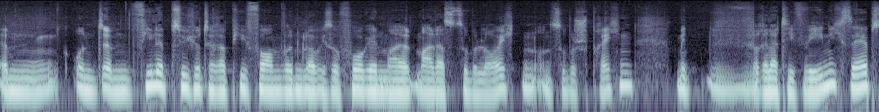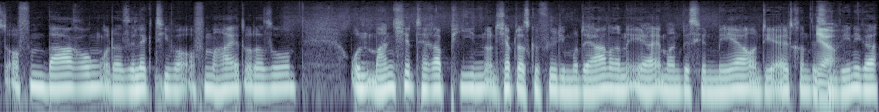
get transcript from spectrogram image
Ähm, und ähm, viele Psychotherapieformen würden, glaube ich, so vorgehen, mal, mal das zu beleuchten und zu besprechen, mit relativ wenig Selbstoffenbarung oder selektiver Offenheit oder so. Und manche Therapien, und ich habe das Gefühl, die moderneren eher immer ein bisschen mehr und die älteren ein bisschen ja. weniger,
